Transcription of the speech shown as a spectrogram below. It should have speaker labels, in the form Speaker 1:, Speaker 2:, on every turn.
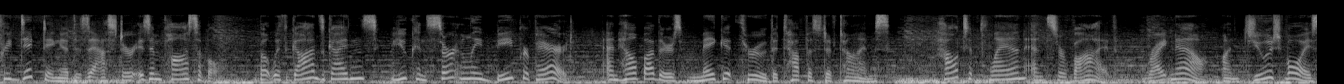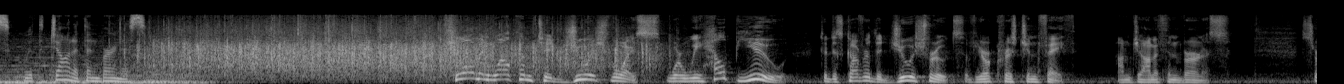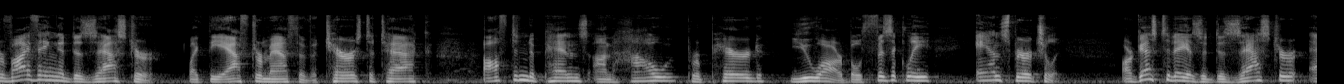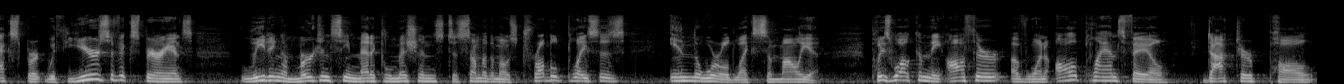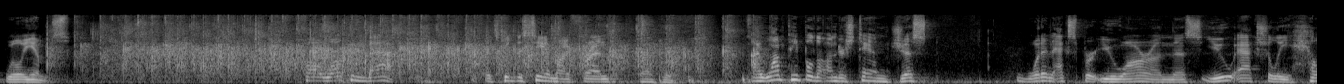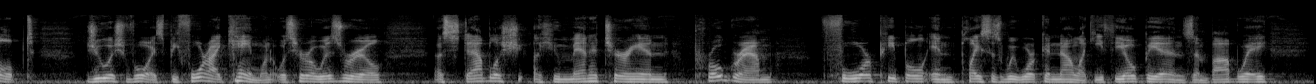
Speaker 1: Predicting a disaster is impossible, but with God's guidance, you can certainly be prepared and help others make it through the toughest of times. How to plan and survive right now on Jewish Voice with Jonathan Bernis.
Speaker 2: Shalom and welcome to Jewish Voice, where we help you to discover the Jewish roots of your Christian faith. I'm Jonathan Bernis. Surviving a disaster like the aftermath of a terrorist attack often depends on how prepared you are, both physically and spiritually. Our guest today is a disaster expert with years of experience leading emergency medical missions to some of the most troubled places in the world, like Somalia. Please welcome the author of When All Plans Fail, Dr. Paul Williams. Paul, welcome back. It's good to see you, my friend.
Speaker 3: Thank you.
Speaker 2: I want people to understand just what an expert you are on this. You actually helped Jewish Voice before I came, when it was Hear O Israel, establish a humanitarian program for people in places we work in now, like Ethiopia and Zimbabwe.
